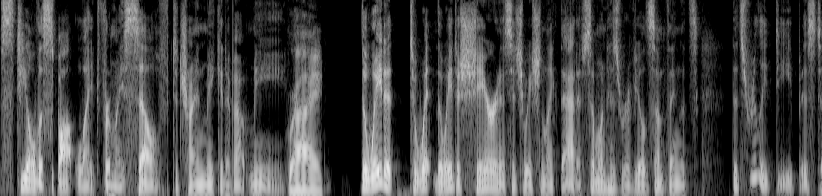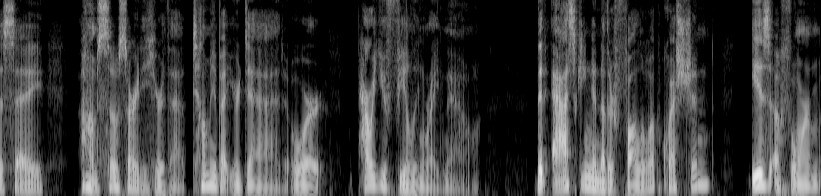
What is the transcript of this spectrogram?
steal the spotlight for myself to try and make it about me right the way to to the way to share in a situation like that if someone has revealed something that's that's really deep is to say oh i'm so sorry to hear that tell me about your dad or how are you feeling right now that asking another follow-up question is a form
